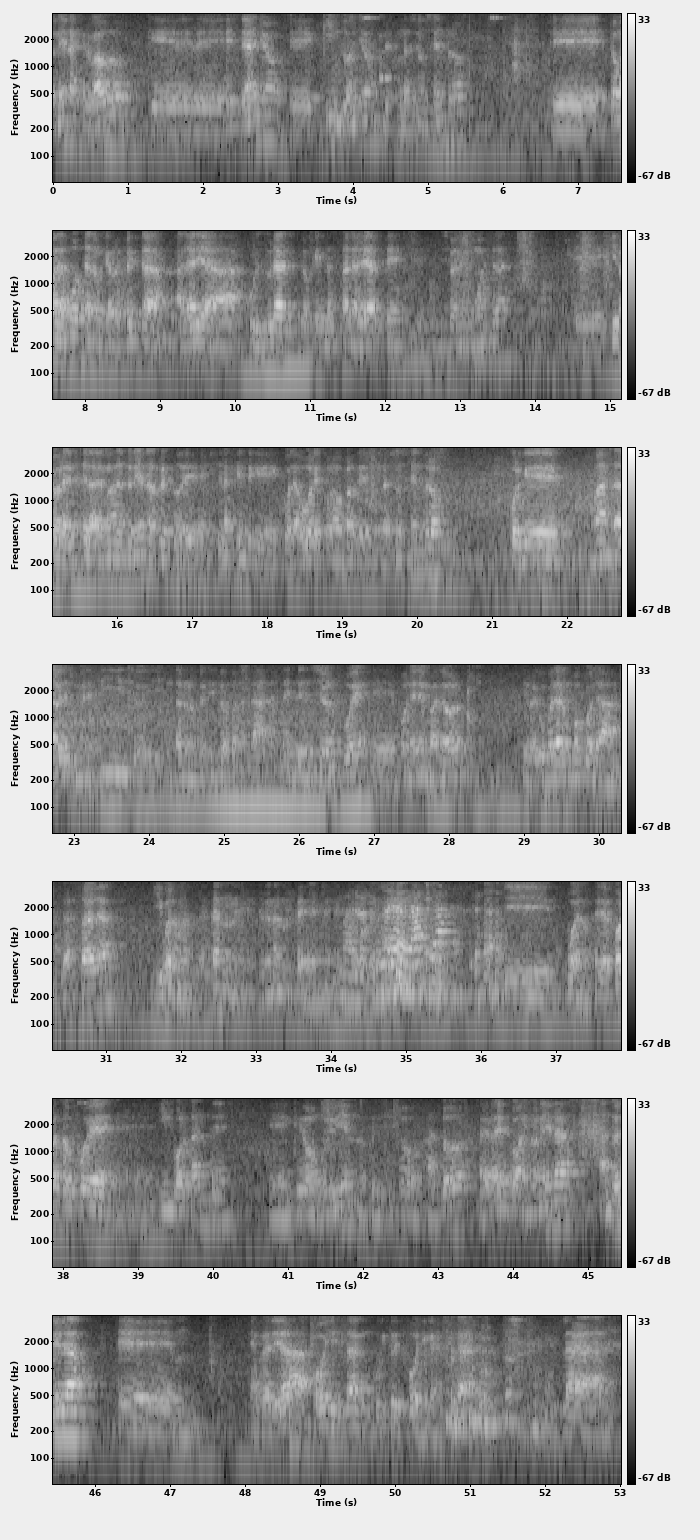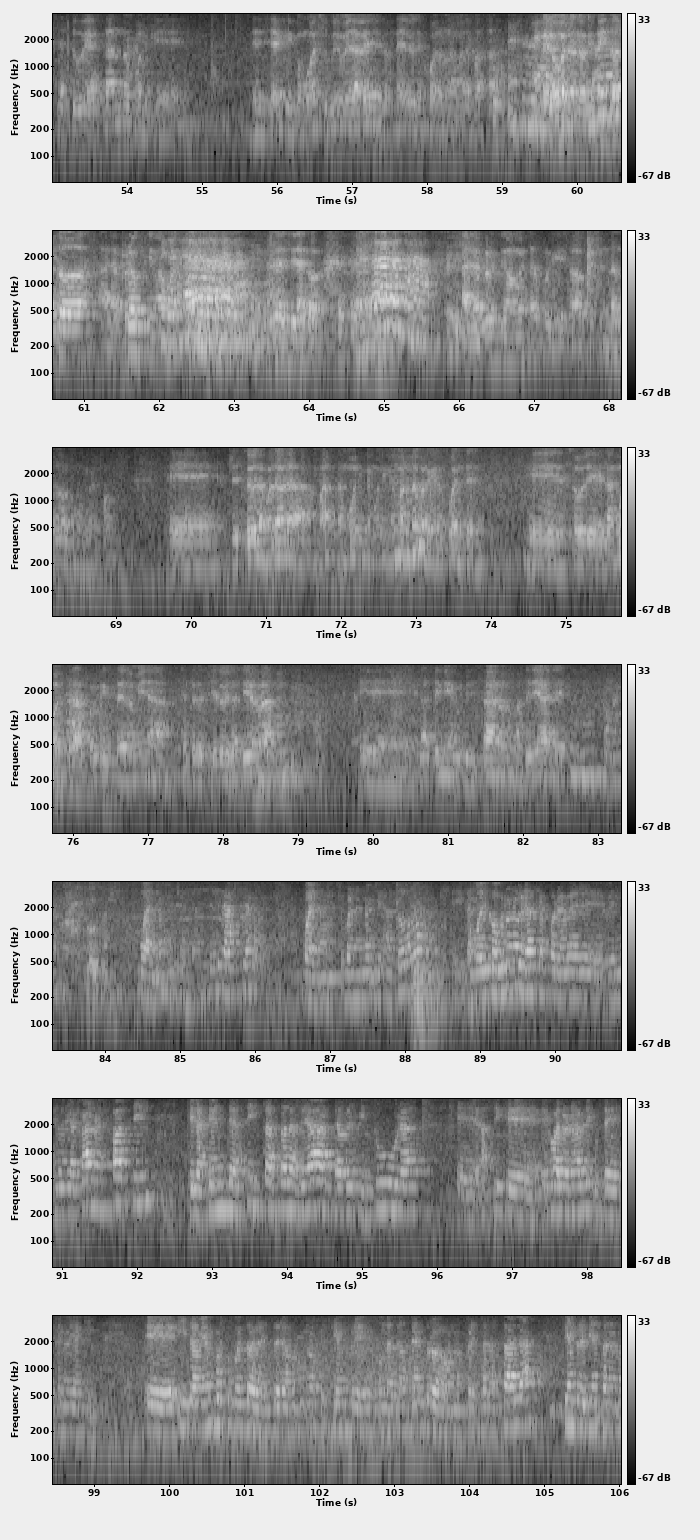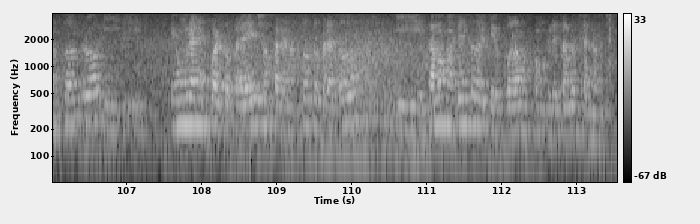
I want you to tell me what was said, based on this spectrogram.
Antonella Gerbaudo, que desde este año, eh, quinto año de Fundación Centro, eh, toma la posta en lo que respecta al área cultural, lo que es la sala de arte, exposiciones muestras. Eh, quiero agradecer además de Antonella al resto de, la gente que colabora y forma parte de Fundación Centro, porque más allá de haber hecho un beneficio y juntar unos pesitos, bueno, la, la intención fue poner en valor y recuperar un poco la, la sala. Y bueno, la están estrenando ustedes. Gracias. Y bueno, el esfuerzo fue eh, importante, eh, quedó muy bien, los felicito a todos. agradezco a Antonella. Antonella, eh, en realidad hoy está un poquito difónica. Yo la, la estuve gastando porque me decía que como es su primera vez, los nervios le jugaron una mala pasada. Pero bueno, los invito a todos a la próxima muestra. ¿Quiero decir algo? A la próxima muestra porque ella va a presentar todo como corresponde. Eh, deseo la palabra a Marta, Mónica, Mónica, Marta para que nos cuenten eh, sobre la muestra, por qué se denomina Entre el cielo y la tierra, eh, la técnica que utilizaron, los materiales, Bueno, muchas gracias. Gracias. Bueno, buenas noches a todos. Eh, como dijo Bruno, gracias por haber eh, venido de acá. No es fácil que la gente asista a salas de arte, a ver pinturas, eh, así que es valorable que ustedes estén hoy aquí. y también, por supuesto, agradecer a Bruno que siempre Fundación Centro nos presta la sala, siempre piensan en nosotros y es un gran esfuerzo para ellos, para nosotros, para todos estamos contentos de que podamos concretarlo esta noche.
